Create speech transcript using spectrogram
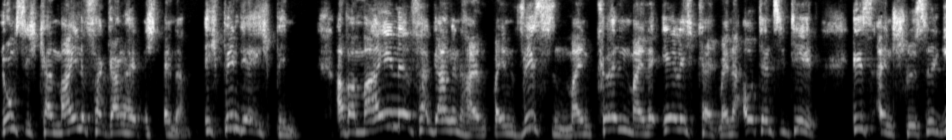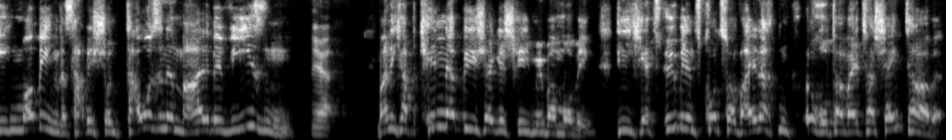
Jungs, ich kann meine Vergangenheit nicht ändern. Ich bin der ich bin. Aber meine Vergangenheit, mein Wissen, mein Können, meine Ehrlichkeit, meine Authentizität ist ein Schlüssel gegen Mobbing. Das habe ich schon tausende Mal bewiesen. ja. Mann, ich habe Kinderbücher geschrieben über Mobbing, die ich jetzt übrigens kurz vor Weihnachten europaweit verschenkt habe.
